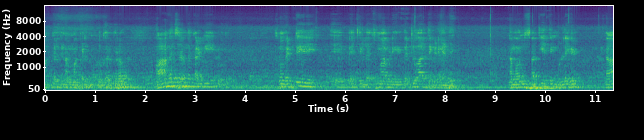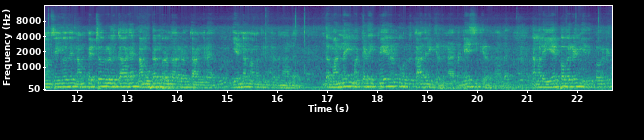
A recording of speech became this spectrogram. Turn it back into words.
மக்களுக்கு நம் மக்களுக்கு கொடுக்க இருக்கிறோம். சிறந்த கல்வியை கொடுக்குறோம் சும்மா வெற்றி பேச்சு இல்லை சும்மா அப்படி வெற்று வார்த்தை கிடையாது. நம்ம வந்து சத்தியத்தின் பிள்ளைகள். நாம் செய்வது நம் பெற்றோர்களுக்காக நம் உடன் பிறந்தார்களுக்காங்கிற எண்ணம் நமக்கு இருக்கிறதுனால இந்த மண்ணை மக்களை பேரன்பு கொண்டு காதலிக்கிறதுனால நேசிக்கிறதுனால நம்மளை ஏற்பவர்கள் எதிர்ப்பவர்கள்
